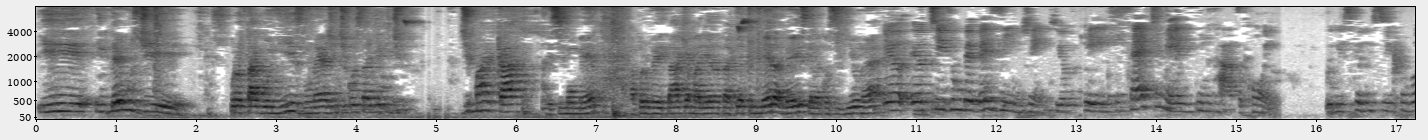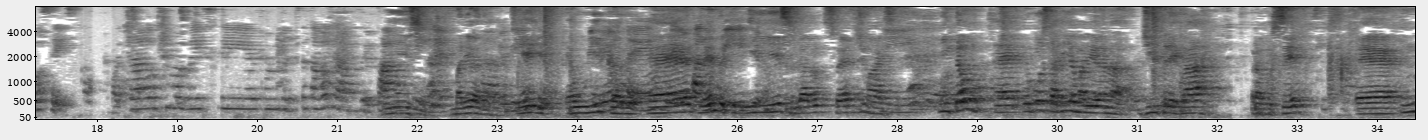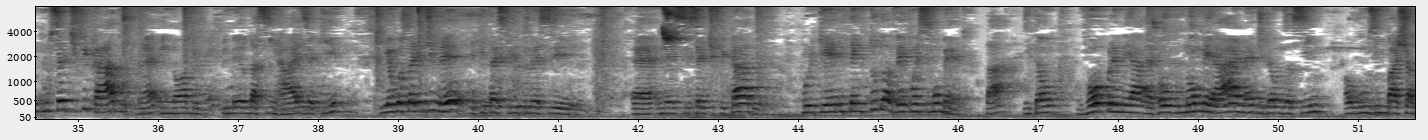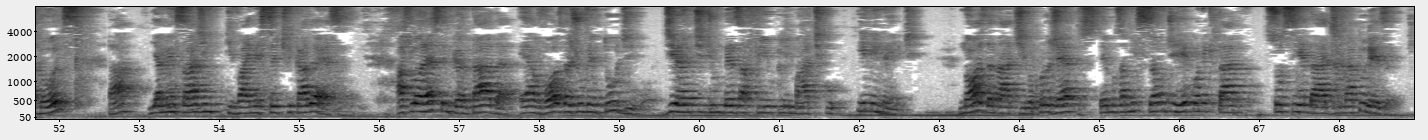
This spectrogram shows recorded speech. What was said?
E em termos de protagonismo, né, a gente gostaria de, de marcar esse momento, aproveitar que a Mariana está aqui a primeira vez que ela conseguiu, né? Eu, eu tive um bebezinho, gente. Eu fiquei sete meses em casa com ele. Por isso que eu não estive com vocês. Da última vez que eu convidei, você tava grávida. Eu tava Isso, assim, né? Mariana, ele assim. é o Ícaro. Eu lembro, é, tá lembra que isso, garoto esperto demais. Então, é, eu gostaria, Mariana, de entregar para você é, um, um certificado, né, em nome primeiro da Sinrise aqui, e eu gostaria de ler o que está escrito nesse, é, nesse certificado, porque ele tem tudo a ver com esse momento, tá? Então, vou premiar, é, vou nomear, né, digamos assim, alguns embaixadores, tá? E a mensagem que vai nesse certificado é essa. A Floresta Encantada é a voz da juventude diante de um desafio climático iminente. Nós da Nativa Projetos temos a missão de reconectar sociedade e natureza.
